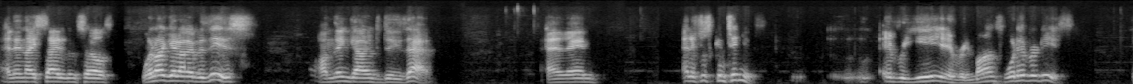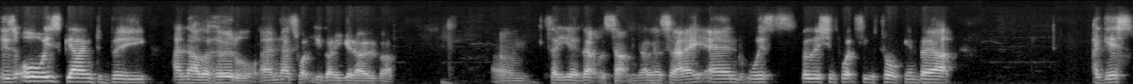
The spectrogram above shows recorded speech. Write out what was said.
And then they say to themselves, when I get over this, I'm then going to do that. And then, and it just continues every year, every month, whatever it is. There's always going to be another hurdle. And that's what you've got to get over. Um, so, yeah, that was something I'm going to say. And with Felicia's, what she was talking about, I guess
